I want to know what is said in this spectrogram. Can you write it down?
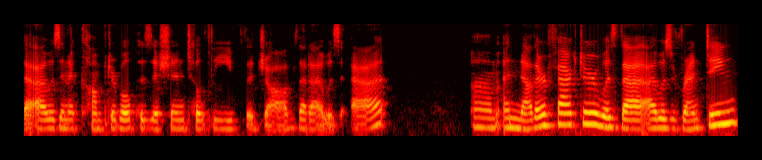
that I was in a comfortable position to leave the job that I was at. Um, another factor was that I was renting,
